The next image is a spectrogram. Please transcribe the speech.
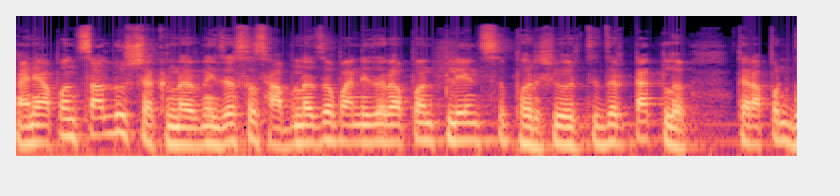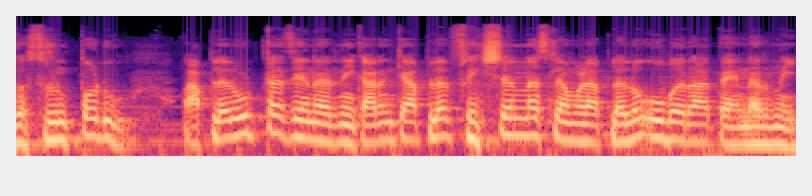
आणि आपण चालूच शकणार नाही. जसं साबणाचं पाणी जर आपण प्लेन्स फरशीवरती जर टाकलं तर आपण घसरून पडू. आपल्याला उठताच येणार नाही कारण की आपल्याला फ्रिक्शन नसल्यामुळे आपल्याला उभं राहता येणार नाही.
